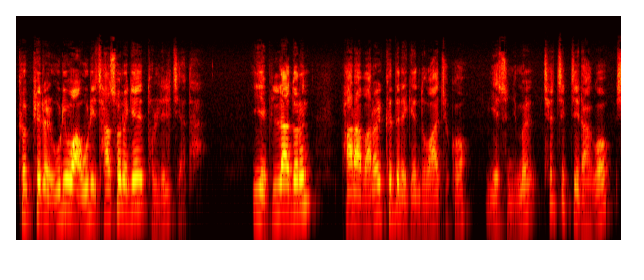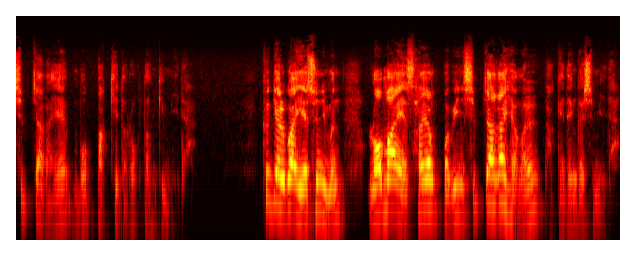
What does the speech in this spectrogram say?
그 피를 우리와 우리 자손에게 돌릴지어다. 이에 빌라도는 바라바를 그들에게 놓아주고 예수님을 채찍질하고 십자가에 못 박히도록 넘깁니다. 그 결과 예수님은 로마의 사형법인 십자가형을 받게 된 것입니다.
